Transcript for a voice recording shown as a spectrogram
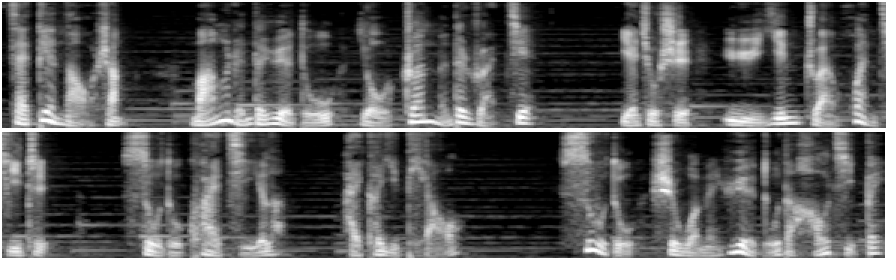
在电脑上。盲人的阅读有专门的软件，也就是语音转换机制，速度快极了，还可以调，速度是我们阅读的好几倍。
